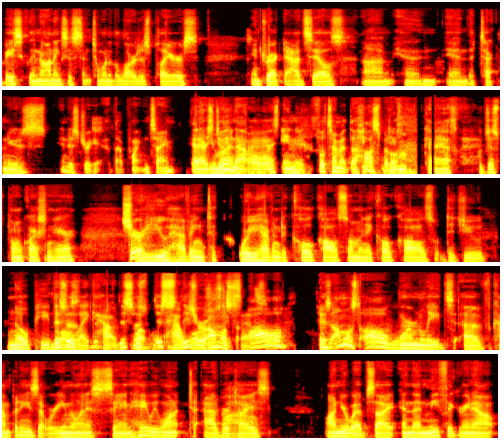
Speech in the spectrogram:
basically non-existent to one of the largest players in direct ad sales um, in in the tech news industry at that point in time. And I was doing that while working full time at the hospital. You- Can I ask just one question here? sure. Were you having to were you having to cold call so many cold calls? Did you know people this was like how this was this, how- these were almost success? all it was almost all warm leads of companies that were emailing us saying hey we want to advertise on your website and then me figuring out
